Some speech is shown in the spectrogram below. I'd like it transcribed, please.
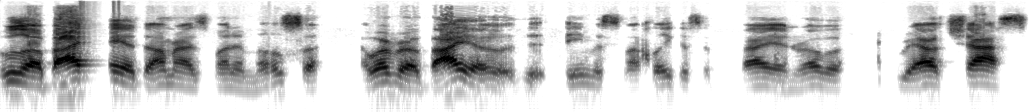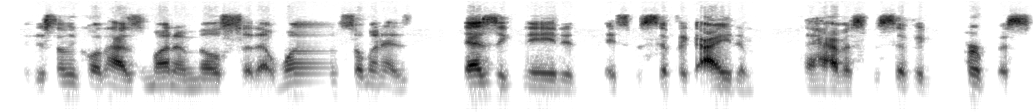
Ula Abaya Damar Hazmana Milsa. However, Abaya, the famous Machlekas of Abaya and Rava, throughout Shas, there's something called Hazmana Milsa, that once someone has designated a specific item to have a specific purpose,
